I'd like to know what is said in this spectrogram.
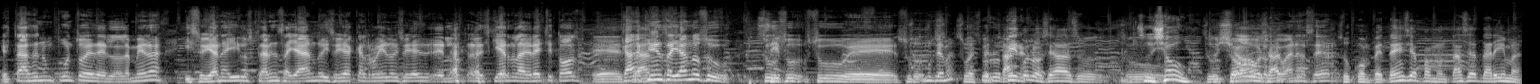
estabas en un punto de, de la Alameda y se oían ahí los que estaban ensayando y se oía acá el ruido y se oía en la, a la izquierda, a la derecha y todos. Cada quien ensayando su, su, Sí. su, su, eh, su- ¿cómo se llama? su espectáculo, o sea, su, Su show. Su, Su show, lo que van a hacer. Su competencia para montarse a tarima.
